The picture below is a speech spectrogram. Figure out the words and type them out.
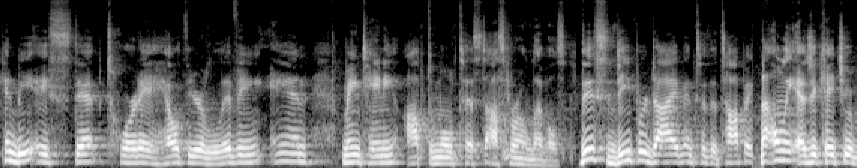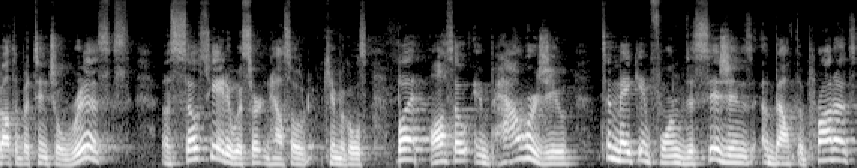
can be a step toward a healthier living and maintaining optimal testosterone levels. This deeper dive into the topic not only educates you about the potential risks associated with certain household chemicals, but also empowers you to make informed decisions about the products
